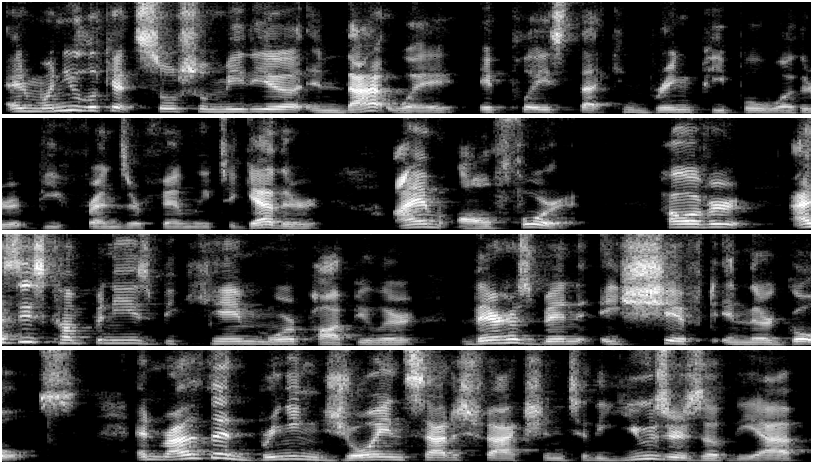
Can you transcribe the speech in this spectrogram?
And when you look at social media in that way, a place that can bring people, whether it be friends or family, together, I am all for it. However, as these companies became more popular, there has been a shift in their goals. And rather than bringing joy and satisfaction to the users of the app,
